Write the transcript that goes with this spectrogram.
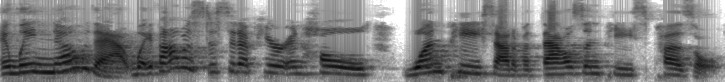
And we know that. If I was to sit up here and hold one piece out of a thousand piece puzzle,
